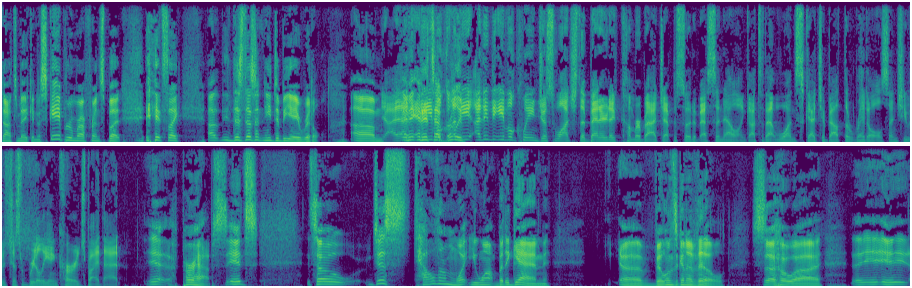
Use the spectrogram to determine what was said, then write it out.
not to make an escape room reference, but it's like uh, this doesn't need to be a riddle. Um, yeah, I, and, and it's evil, a really. I think the evil queen just watched the Benedict Cumberbatch episode of SNL and got to that one sketch about the riddles, and she was just really encouraged by that. Yeah, perhaps it's so. Just tell them what you want, but again, uh, villain's gonna vil. So. Uh, it, it,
